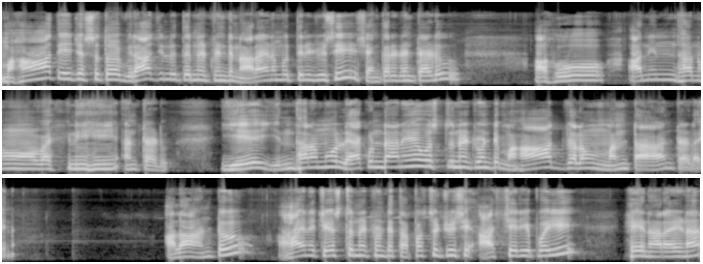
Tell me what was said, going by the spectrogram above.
మహా తేజస్సుతో విరాజిల్లుతున్నటువంటి నారాయణమూర్తిని చూసి శంకరుడు అంటాడు అహో అనింధనో వహ్ని అంటాడు. ఏ ఇంధనము లేకుండానే వస్తున్నటువంటి మహాజ్వలం మంట అంటాడు ఆయన. అలా అంటూ ఆయన చేస్తున్నటువంటి తపస్సు చూసి ఆశ్చర్యపోయి హే నారాయణ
